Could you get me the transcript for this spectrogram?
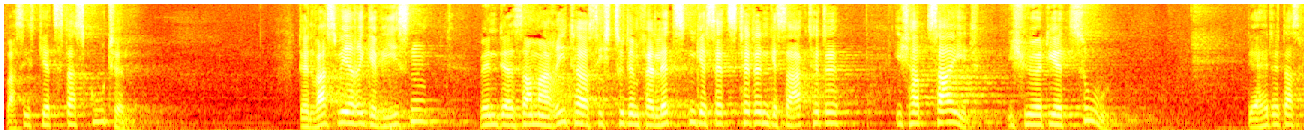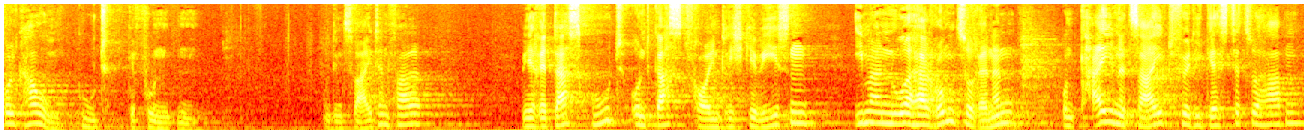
Was ist jetzt das Gute? Denn was wäre gewesen, wenn der Samariter sich zu dem Verletzten gesetzt hätte und gesagt hätte, ich habe Zeit, ich höre dir zu. Der hätte das wohl kaum gut gefunden. Und im zweiten Fall wäre das gut und gastfreundlich gewesen, immer nur herumzurennen und keine Zeit für die Gäste zu haben?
